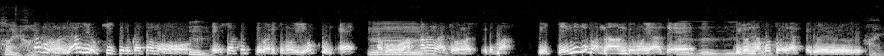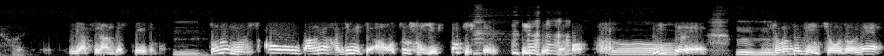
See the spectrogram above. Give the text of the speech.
はい多は分ラジオ聞いてる方もうん、制作って言われてもよくね、多分わからないと思いますけど、まあ、言ってみれば何でも嫌で、いろんなことをやってくれるいはいはい。やつなんですけれども、うん。その息子がね、初めて、あお父さん、雪かきしてるっていうのを お見て、うんうん。その時にちょうどね、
